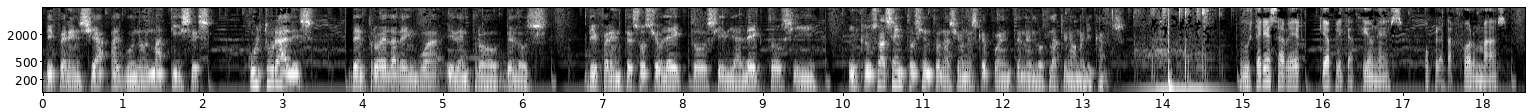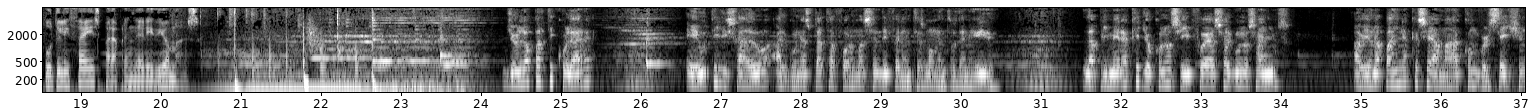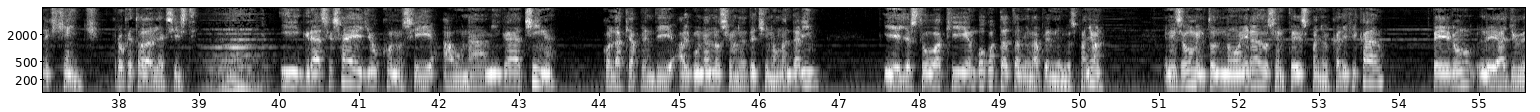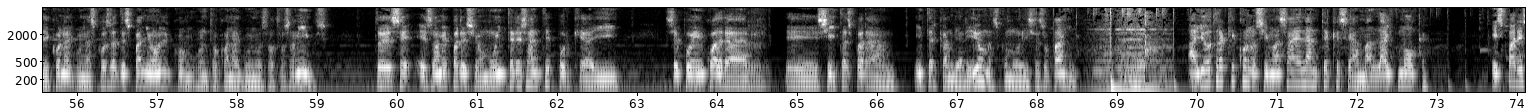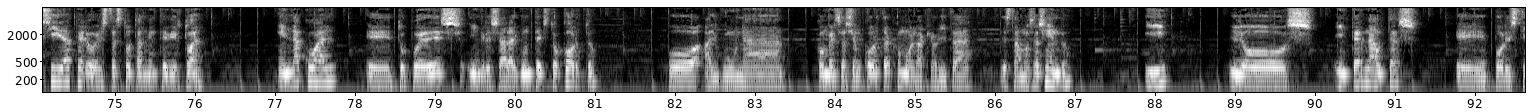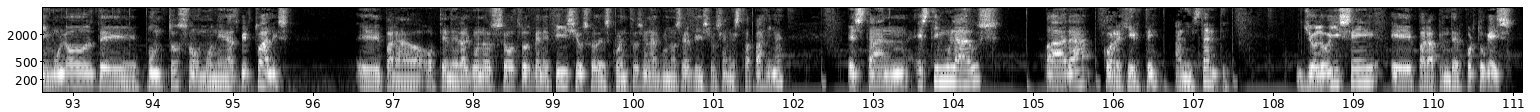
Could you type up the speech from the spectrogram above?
diferencia algunos matices culturales dentro de la lengua y dentro de los diferentes sociolectos y dialectos y incluso acentos y entonaciones que pueden tener los latinoamericanos. Me gustaría saber qué aplicaciones o plataformas utilizáis para aprender idiomas. Yo en lo particular he utilizado algunas plataformas en diferentes momentos de mi vida. La primera que yo conocí fue hace algunos años. Había una página que se llamaba Conversation Exchange, creo que todavía existe. Y gracias a ello conocí a una amiga china con la que aprendí algunas nociones de chino mandarín y ella estuvo aquí en Bogotá también aprendiendo español. En ese momento no era docente de español calificado, pero le ayudé con algunas cosas de español junto con algunos otros amigos. Entonces eh, eso me pareció muy interesante porque ahí se pueden cuadrar eh, citas para intercambiar idiomas, como dice su página. Hay otra que conocí más adelante que se llama Live Mocha. Es parecida, pero esta es totalmente virtual, en la cual eh, tú puedes ingresar algún texto corto o alguna conversación corta como la que ahorita estamos haciendo y los internautas eh, por estímulos de puntos o monedas virtuales eh, para obtener algunos otros beneficios o descuentos en algunos servicios en esta página están estimulados para corregirte al instante. Yo lo hice eh, para aprender portugués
